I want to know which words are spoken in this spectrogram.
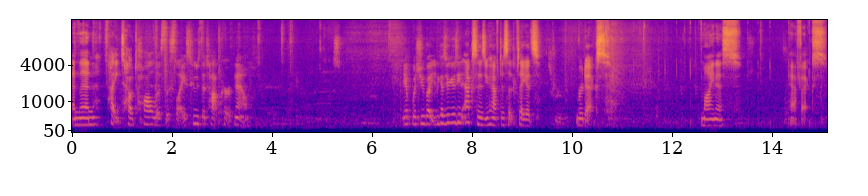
And then height, how tall is the slice? Who's the top curve now? Yep, which you, but because you're using x's, you have to say it's root x minus half x.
